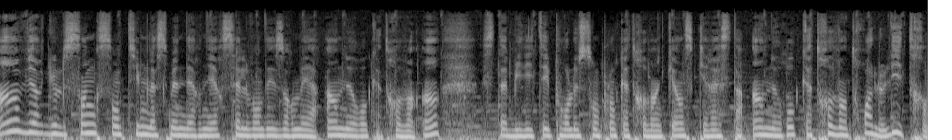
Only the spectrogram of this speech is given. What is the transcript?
1,5 centime la semaine dernière, s'élevant désormais à 1,81€. Stabilité pour le samplon 95 qui reste à 1,83€ le litre.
